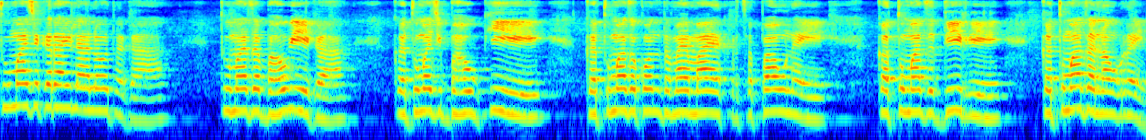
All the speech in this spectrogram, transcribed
तू माझ्याकडे राहायला आला होता का? तू माझा भाऊ आहे का? का तू माझी भाऊकी आहे? का तू माझा कोणता माय मायाकडचा पाहुणा आहे? का तू माझं दीर आहे? का तू माझा नवरा आहे?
